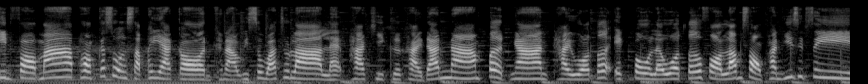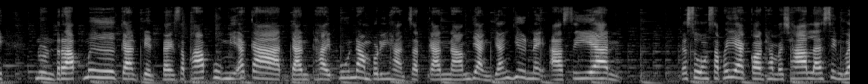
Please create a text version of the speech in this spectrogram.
อินฟอร์มาพร้อมกระทรวงทรัพยากร คณะวิศวะจุฬาและภาคีเครือข่ายด้านน้ำ เปิดงาน Thai Water Expo และ Water Forum 2024 หนุนรับมือการเปลี่ยนแปลงสภาพภูมิอากาศ ดันไทยผู้นำบริหารจัดการน้ำอย่างยั่งยืนในอาเซียน กระทรวงทรัพยากรธรรมชาติและสิ่งแว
